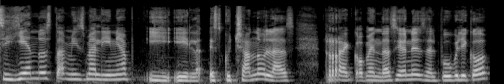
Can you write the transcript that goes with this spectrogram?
siguiendo esta misma línea y, escuchando las recomendaciones del público,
